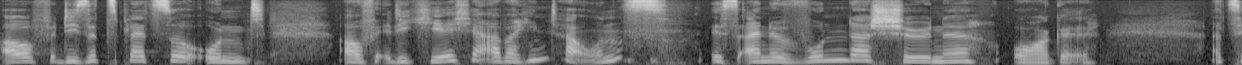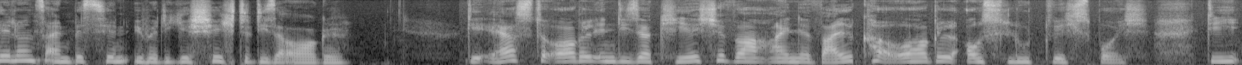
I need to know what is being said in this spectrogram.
auf die Sitzplätze und auf die Kirche, aber hinter uns ist eine wunderschöne Orgel. Erzähl uns ein bisschen über die Geschichte dieser Orgel. Die erste Orgel in dieser Kirche war eine Walker-Orgel aus Ludwigsburg, die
